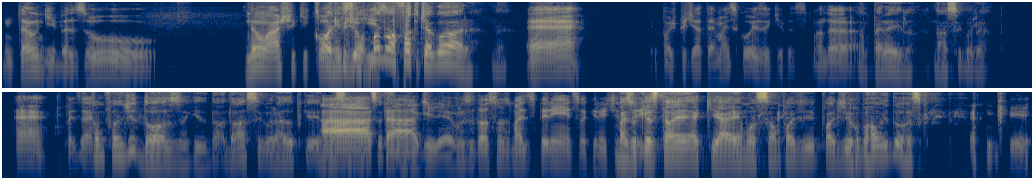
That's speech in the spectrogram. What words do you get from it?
Então, Gibas, o... Não acho que corre pode pedir, risco. Manda uma foto de agora, né? É, é. Pode pedir até mais coisa, Gibas. Manda... Não, pera aí, dá uma segurada. É, pois é. Estamos falando de idosos aqui, dá uma segurada porque. Ah, tá, forte. Guilherme. Os idosos são os mais experientes, eu queria te Mas a questão isso. é que a emoção pode, pode derrubar um idoso. ok.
